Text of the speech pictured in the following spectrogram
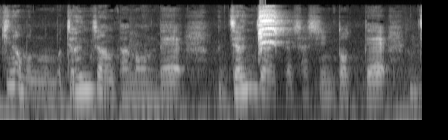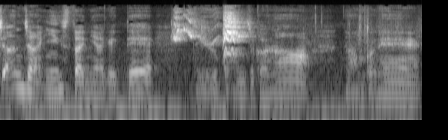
きなものもじゃんじゃん頼んでじゃんじゃんした写真撮ってじゃんじゃんインスタに上げてっていう感じかな。なんかね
